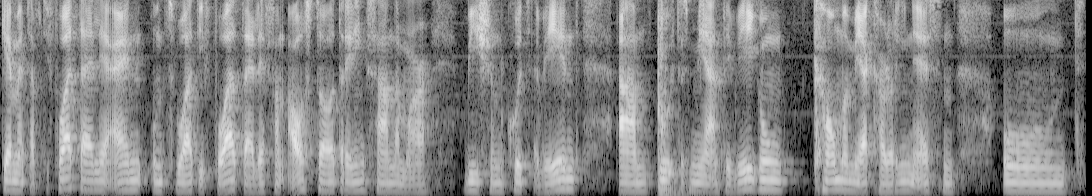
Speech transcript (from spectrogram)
gehen wir jetzt auf die Vorteile ein, und zwar die Vorteile von Ausdauertraining sind einmal, wie schon kurz erwähnt, ähm, durch das Mehr an Bewegung kann man mehr Kalorien essen und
